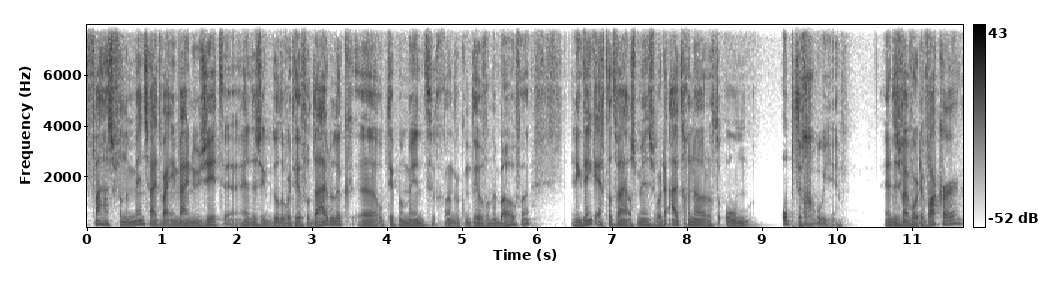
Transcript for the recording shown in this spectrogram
fase van de mensheid waarin wij nu zitten. Hè? Dus ik bedoel, er wordt heel veel duidelijk uh, op dit moment. Gewoon, er komt heel veel naar boven. En ik denk echt dat wij als mensen worden uitgenodigd om op te groeien. Hè? Dus wij worden wakker.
